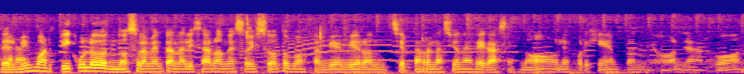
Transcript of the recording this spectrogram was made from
Del mismo artículo no solamente analizaron esos isótopos, también vieron ciertas relaciones de gases nobles, por ejemplo, el neón, el argón,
